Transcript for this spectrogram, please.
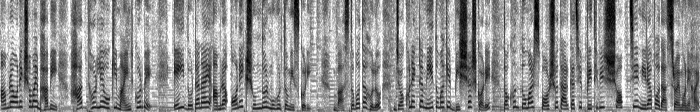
আমরা অনেক সময় ভাবি, হাত ধরলে ও কি মাইন্ড করবে? এই দোটানায় আমরা অনেক সুন্দর মুহূর্ত মিস করি। বাস্তবতা হলো, যখন একটা মেয়ে তোমাকে বিশ্বাস করে, তখন তোমার স্পর্শ তার কাছে পৃথিবীর সবচেয়ে নিরাপদ আশ্রয় মনে হয়।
